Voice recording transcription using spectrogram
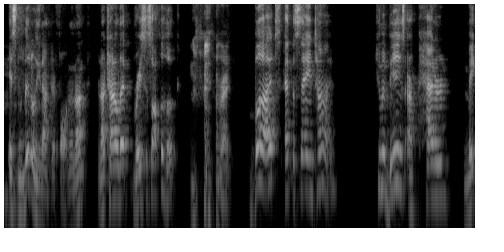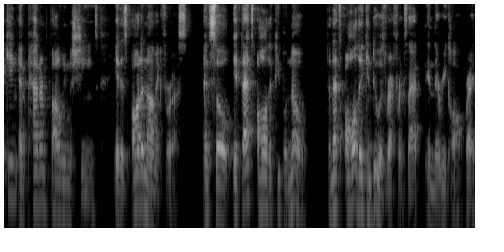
Mm-hmm. It's literally not their fault. And I'm not, I'm not trying to let racists off the hook. right. But at the same time, human beings are pattern making and pattern following machines. It is autonomic for us. And so if that's all that people know, then that's all they can do is reference that in their recall, right?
